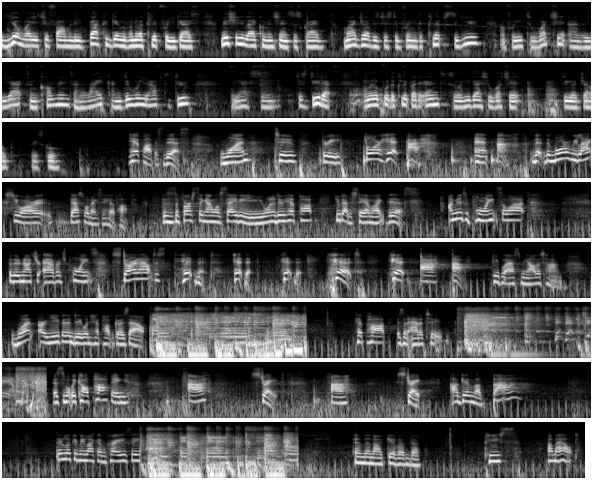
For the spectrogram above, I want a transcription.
Yo, my YouTube family, back again with another clip for you guys. Make sure you like, comment, share, and subscribe. My job is just to bring the clips to you and for you to watch it and react and comment and like and do what you have to do. Yeah, so just do that. I'm gonna put the clip at the end, so you guys should watch it. Do your job. Let's go. Hip hop is this one, two, three, four, hit, ah, and ah. The, the more relaxed you are, that's what makes it hip hop. This is the first thing I will say to you. You want to do hip hop? You got to stand like this. I'm into points a lot, but they're not your average points. Start out just hitting it, hitting it, hitting it, hit, hit, ah, ah. People ask me all the time, what are you going to do when hip hop goes out? Hip hop is an attitude. This is what we call popping. Ah, straight. Ah, straight. I'll give them a ba. They look at me like I'm crazy. And then I give them the peace. I'm out.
